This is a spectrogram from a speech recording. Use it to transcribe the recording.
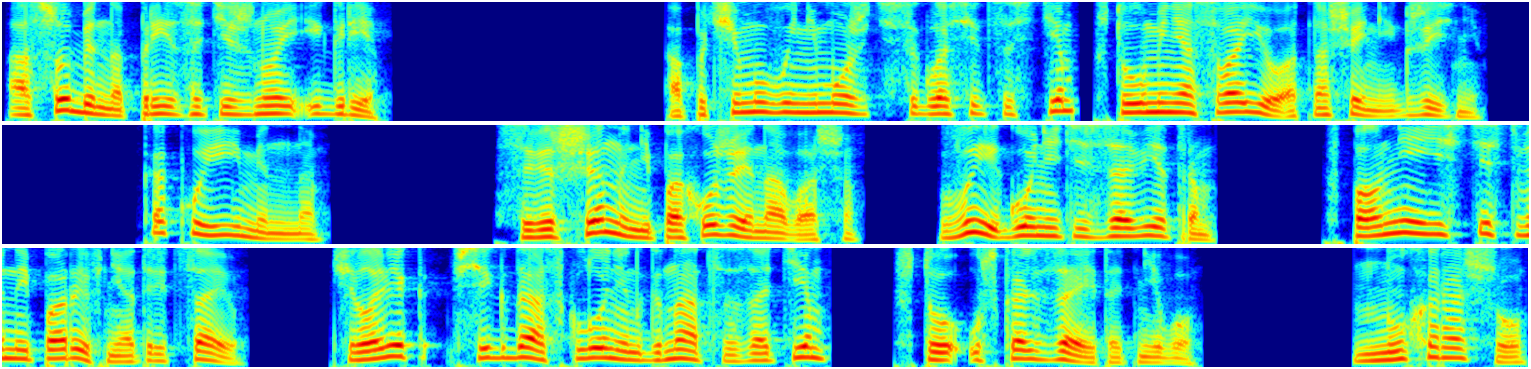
Особенно при затяжной игре. А почему вы не можете согласиться с тем, что у меня свое отношение к жизни? Какое именно? Совершенно не похожее на ваше. Вы гонитесь за ветром. Вполне естественный порыв, не отрицаю. Человек всегда склонен гнаться за тем, что ускользает от него. Ну хорошо.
